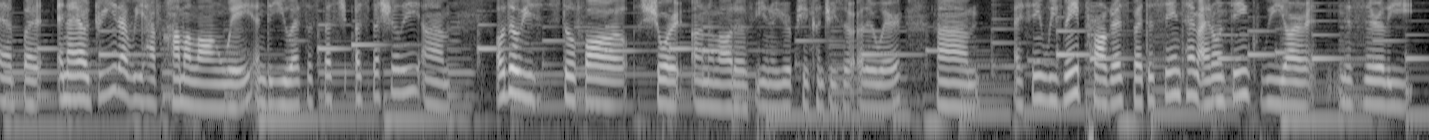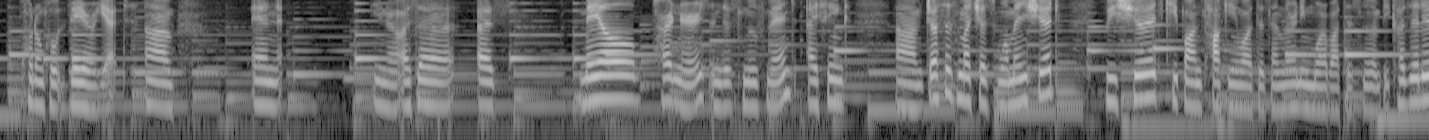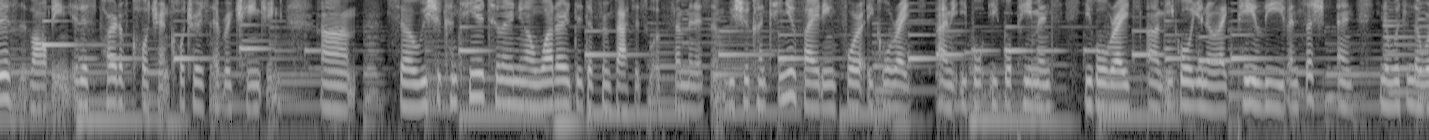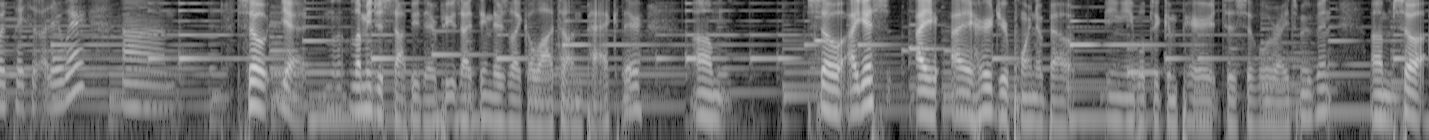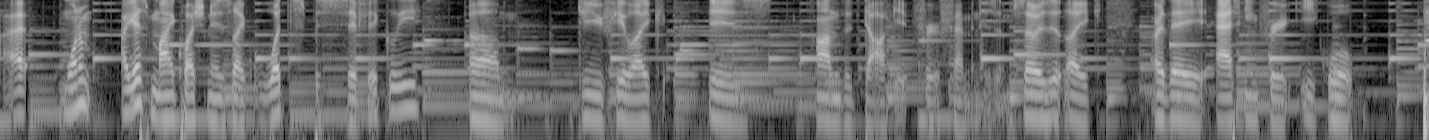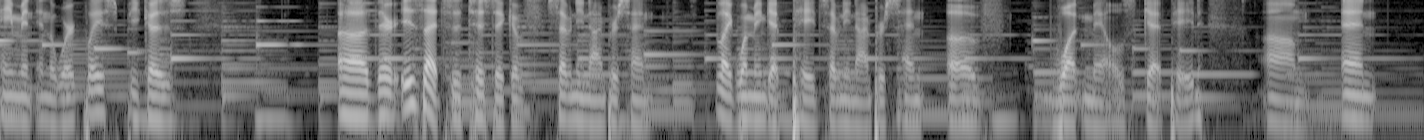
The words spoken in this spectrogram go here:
uh, but and I agree that we have come a long way in the U.S. especially, especially um, although we still fall short on a lot of you know European countries or otherwhere. Um, I think we've made progress, but at the same time, I don't think we are necessarily quote unquote there yet. Um, and you know, as a as male partners in this movement, I think um, just as much as women should, we should keep on talking about this and learning more about this movement because it is evolving. It is part of culture, and culture is ever changing. Um, so we should continue to learning on what are the different facets of feminism. We should continue fighting for equal rights. I mean, equal equal payments, equal rights, um, equal you know like pay leave and such, and you know within the workplace or otherwhere. Um, So yeah, l- let me just stop you there because I think there's like a lot to unpack there. Um, so I guess I I heard your point about being able to compare it to civil rights movement. Um, so I one of I guess my question is like, what specifically um, do you feel like is on the docket for feminism? So is it like, are they asking for equal payment in the workplace? Because uh, there is that statistic of 79% like women get paid 79% of what males get paid. Um, and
